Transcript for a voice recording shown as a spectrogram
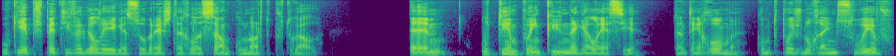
o que é a perspectiva galega sobre esta relação com o norte de Portugal, hum, o tempo em que na Galécia, tanto em Roma como depois no Reino Suevo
